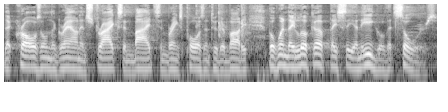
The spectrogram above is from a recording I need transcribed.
that crawls on the ground and strikes and bites and brings poison to their body. But when they look up, they see an eagle that soars.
